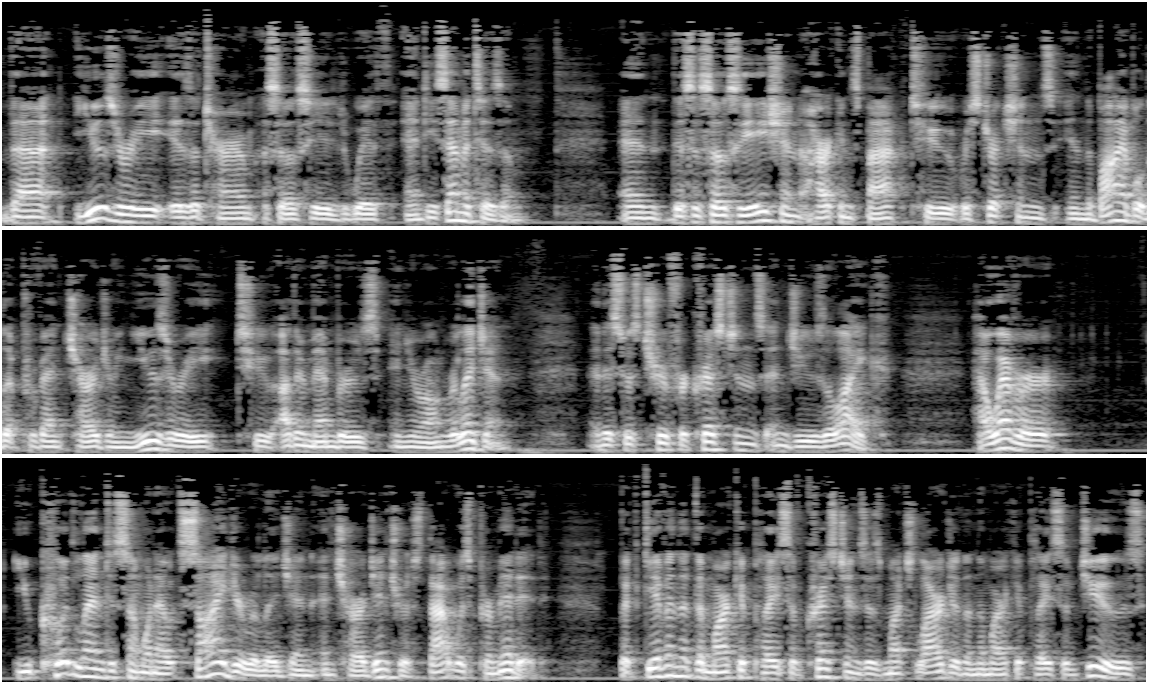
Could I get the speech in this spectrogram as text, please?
that usury is a term associated with anti Semitism. And this association harkens back to restrictions in the Bible that prevent charging usury to other members in your own religion. And this was true for Christians and Jews alike. However, you could lend to someone outside your religion and charge interest. That was permitted. But given that the marketplace of Christians is much larger than the marketplace of Jews,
